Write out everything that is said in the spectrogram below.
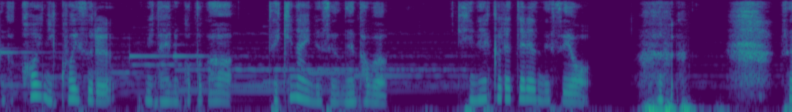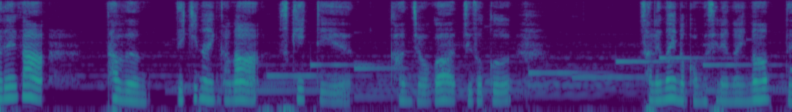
なんか恋に恋するみたいなことができないんですよね多分。ひねくれてるんですよ。それが多分できないから好きっていう感情が持続されないのかもしれないなって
